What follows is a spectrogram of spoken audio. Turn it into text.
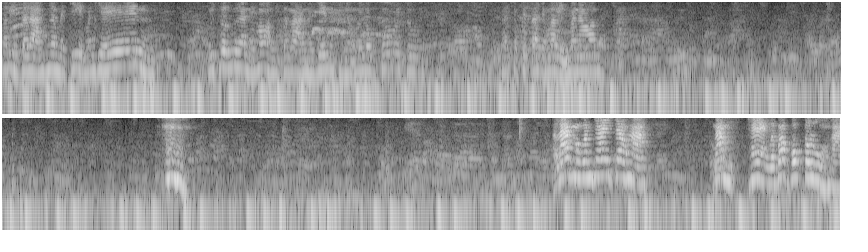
ดังจะริตลาดเฮือนแม่จีดมันเย็น อยู่เทิงเฮือนในห้องอยู่ตลาดนะเย็นพี่น้องเอ้ยลมโซ่โซ่ไปกับไปตาจะมาลิงมานอนอะไรมันลำไยเจ้าค่ะน้ำแห้งแล้วบ่กกตัวหลุมค่ะ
